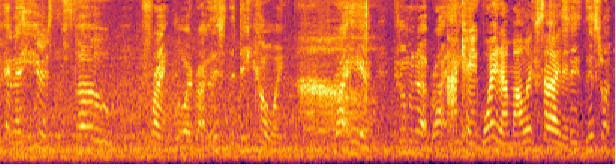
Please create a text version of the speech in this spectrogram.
Okay, now here's the faux Frank Lloyd Wright. This is the decoy right here. Coming up right I here. I can't wait. I'm all excited. See this one?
